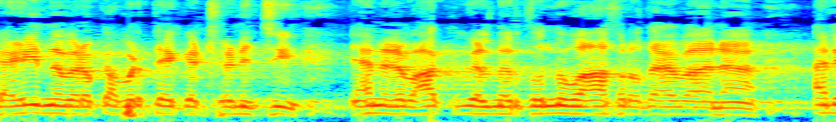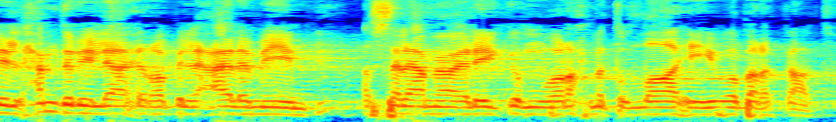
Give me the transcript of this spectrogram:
കഴിയുന്നവരൊക്കെ അവിടത്തേക്ക് ക്ഷണിച്ച് ഞാനൊരു വാക്കുകൾ നിർത്തുന്നു. വാഹൃദേവാന അനിൽ അഹമ്മദില്ലാഹി റബിൽ ആലമീൻ. അസ്സലാമലൈക്കും വറഹമത്തല്ലാഹി വബർക്കാത്തു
